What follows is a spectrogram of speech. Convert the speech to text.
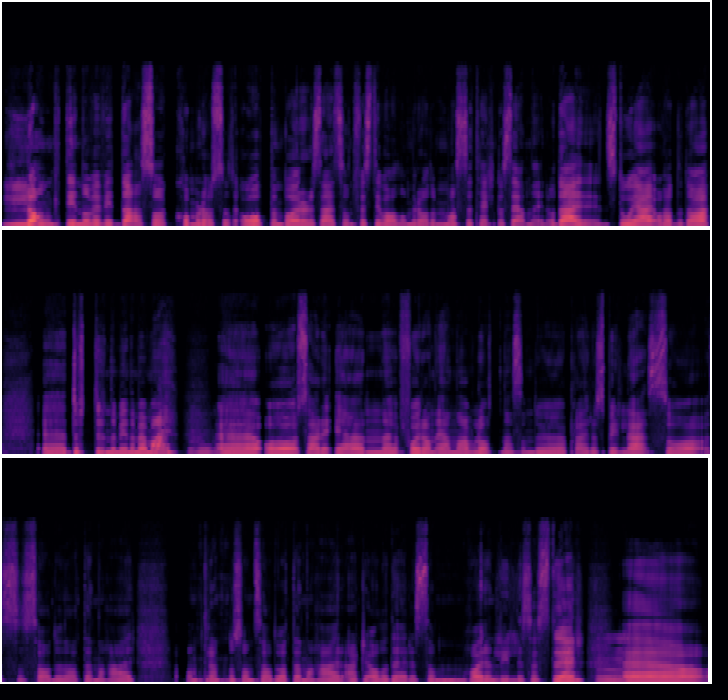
Langt innover vidda så kommer det også, åpenbarer det seg et sånt festivalområde med masse telt og scener. Og der sto jeg og hadde da eh, døtrene mine med meg. Eh, og så er det en foran en av låtene som du pleier å spille, så, så sa du da at denne her Omtrent noe sånn sa du at denne her er til alle dere som har en lillesøster, Mm. eh,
